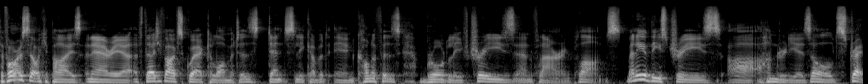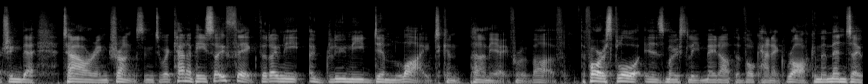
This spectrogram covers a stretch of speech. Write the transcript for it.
The forest occupies an area of 35 square kilometers, densely covered in conifers, broadleaf trees, and flowering plants. Many of these trees are 100 years old, stretching their towering trunks into a canopy so thick that only a gloomy, dim light can permeate from above. The forest floor is mostly made up of volcanic rock, a memento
